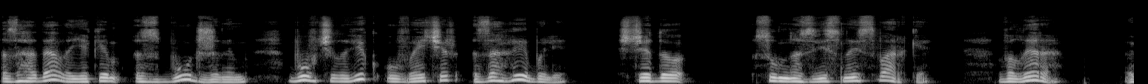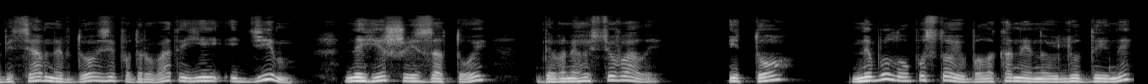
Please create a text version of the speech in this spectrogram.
згадала, яким збудженим був чоловік у вечір загибелі ще до сумнозвісної сварки. Валера обіцяв невдовзі подарувати їй і дім, не гірший за той, де вони гостювали. І то не було пустою балаканиною людини,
